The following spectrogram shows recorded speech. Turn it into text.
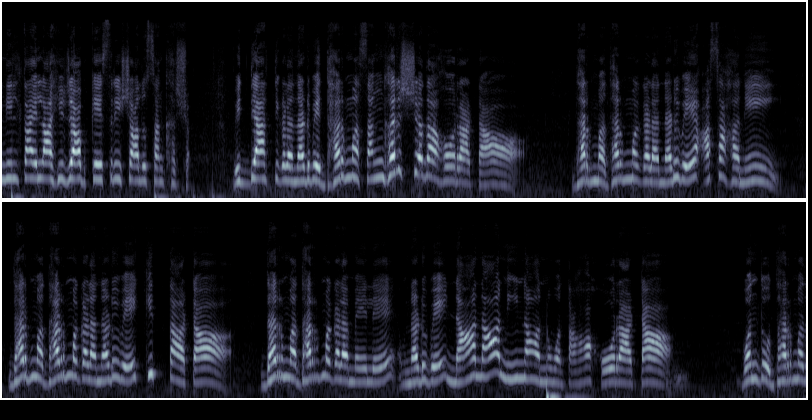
ನಿಲ್ತಾ ಇಲ್ಲ ಹಿಜಾಬ್ ಕೇಸರಿ ಶಾಲು ಸಂಘರ್ಷ. ವಿದ್ಯಾರ್ಥಿಗಳ ನಡುವೆ ಧರ್ಮ ಸಂಘರ್ಷದ ಹೋರಾಟ. ಧರ್ಮ ಧರ್ಮಗಳ ನಡುವೆ ಅಸಹನೆ. ಧರ್ಮ ಧರ್ಮಗಳ ನಡುವೆ ಕಿತ್ತಾಟ. ಧರ್ಮ ಧರ್ಮಗಳ ಮೇಲೆ ನಡುವೆ ನಾನಾ ನೀನಾ ಅನ್ನುವಂತಹ ಹೋರಾಟ. ಒಂದು ಧರ್ಮದ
